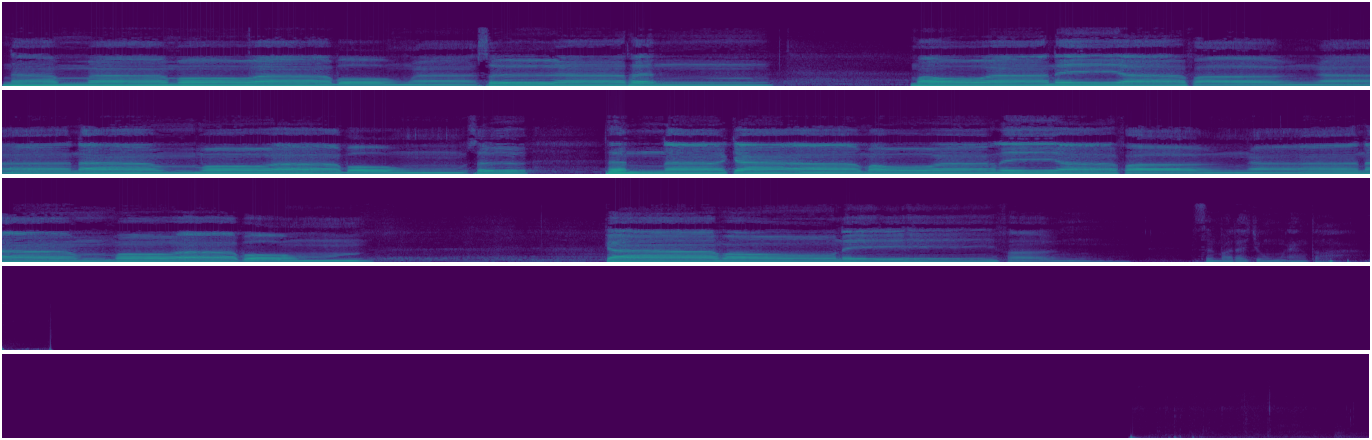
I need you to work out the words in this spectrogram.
Nam mô A Bổn Sư Thích Mâu Ni Phật. Nam mô Bổn Sư Thích Ca Mâu Ni Phật.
